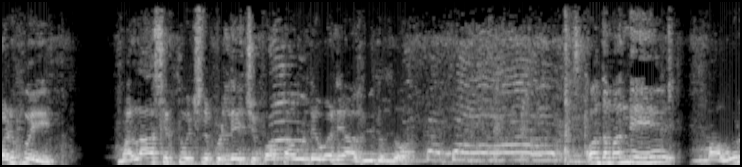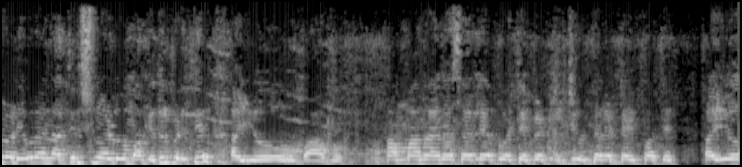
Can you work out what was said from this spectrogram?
పడిపోయి మళ్ళా శక్తి వచ్చినప్పుడు లేచి పోతా ఉండేవాడిని ఆ వీధుల్లో. కొంతమంది మా ఊరోళ్ళు ఎవరైనా తెలిసిన వాళ్ళు మాకు ఎదురు పెడితే అయ్యో పాపం అమ్మ నాయన సరే లేకపోతే బెట్లు జీవితాలు అయిపోతే అయ్యో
